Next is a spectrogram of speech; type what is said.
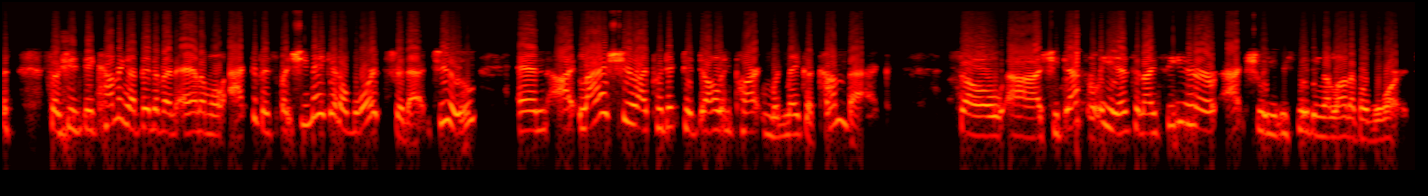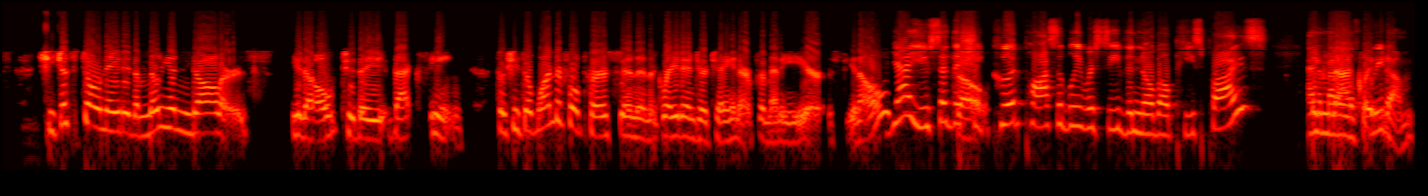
so she's becoming a bit of an animal activist, but she may get awards for that too. And I, last year, I predicted Dolly Parton would make a comeback. So uh, she definitely is, and I see her actually receiving a lot of awards. She just donated a million dollars, you know, to the vaccine. So she's a wonderful person and a great entertainer for many years, you know? Yeah, you said that she could possibly receive the Nobel Peace Prize and the Medal of Freedom.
